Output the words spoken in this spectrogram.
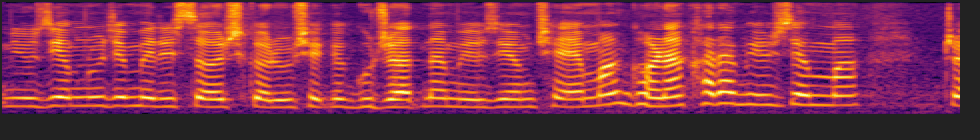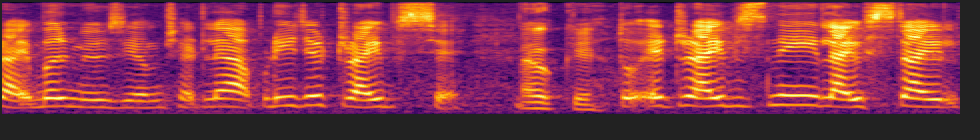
મ્યુઝિયમનું જે મેં રિસર્ચ કર્યું છે કે ગુજરાતના મ્યુઝિયમ છે એમાં ઘણા ખરા મ્યુઝિયમમાં ટ્રાઇબલ મ્યુઝિયમ છે. એટલે આપણી જે ટ્રાઇબ્સ છે ઓકે. તો એ ટ્રાઇબ્સની લાઈફસ્ટાઈલ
